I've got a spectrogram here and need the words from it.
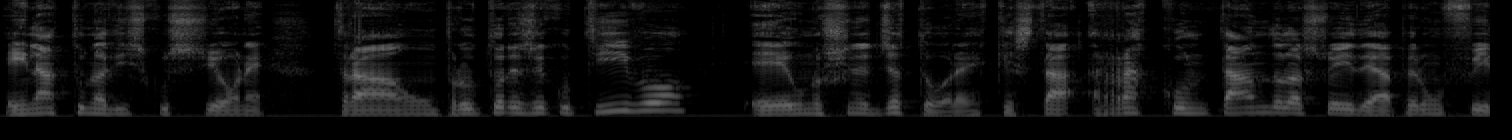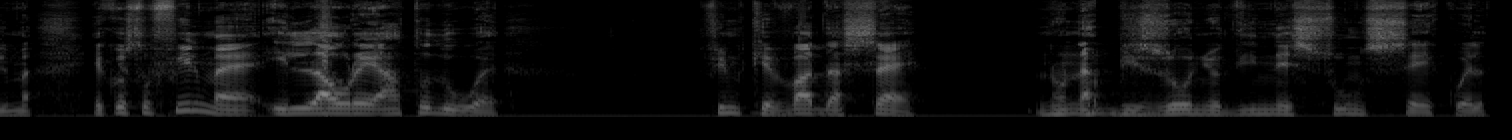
è in atto una discussione tra un produttore esecutivo e uno sceneggiatore che sta raccontando la sua idea per un film. E questo film è Il laureato 2 film che va da sé non ha bisogno di nessun sequel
